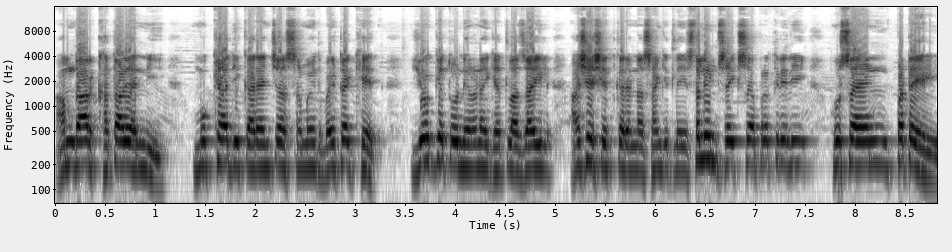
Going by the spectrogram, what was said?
आमदार खताळ यांनी मुख्याधिकाऱ्यांच्या समेत बैठक घेत योग्य तो निर्णय घेतला जाईल असे शेतकऱ्यांना सांगितले. सलीम शेखचा प्रतिनिधी हुसैन पटेल.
